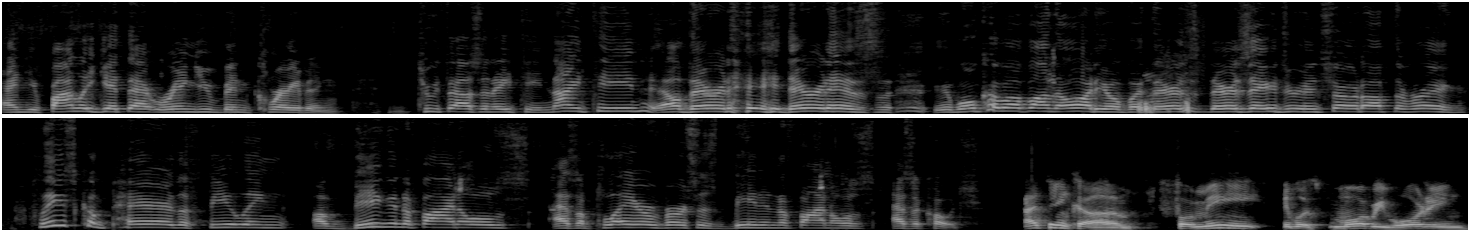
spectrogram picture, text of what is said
and you finally get that ring you've been craving. 2018-19. Oh, there it is. There it is. It won't come up on the audio, but there's there's Adrian showing off the ring. Please compare the feeling of being in the finals as a player versus being in the finals as a coach. I think um, for me, it was more rewarding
